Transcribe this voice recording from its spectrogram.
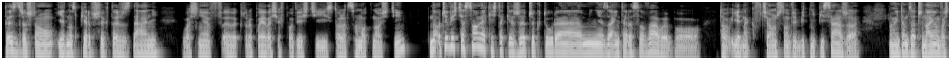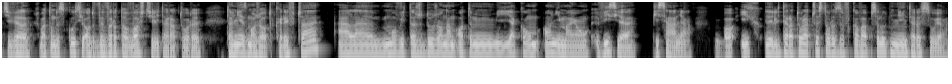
To jest zresztą jedno z pierwszych też zdań właśnie, w, które pojawia się w powieści 100 lat samotności. No oczywiście są jakieś takie rzeczy, które mnie zainteresowały, bo to jednak wciąż są wybitni pisarze. No oni tam zaczynają właściwie chyba tą dyskusję od wywrotowości literatury. To nie jest może odkrywcze, ale mówi też dużo nam o tym, jaką oni mają wizję pisania, bo ich literatura czysto rozrywkowa absolutnie nie interesuje.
